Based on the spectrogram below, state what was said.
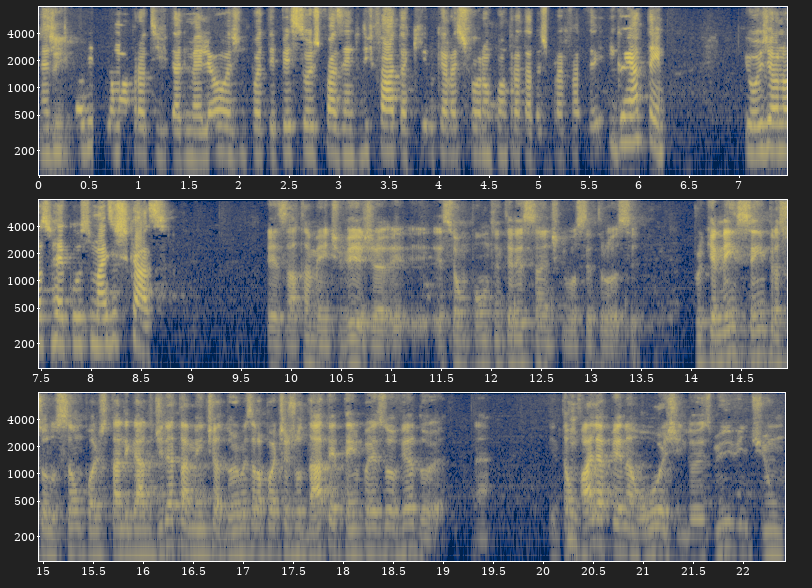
Né? A gente pode ter uma produtividade melhor. A gente pode ter pessoas fazendo de fato aquilo que elas foram contratadas para fazer e ganhar tempo. E hoje é o nosso recurso mais escasso. Exatamente. Veja, esse é um ponto interessante que você trouxe. Porque nem sempre a solução pode estar ligada diretamente à dor, mas ela pode te ajudar a ter tempo para resolver a dor. Né? Então, vale a pena hoje, em 2021,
